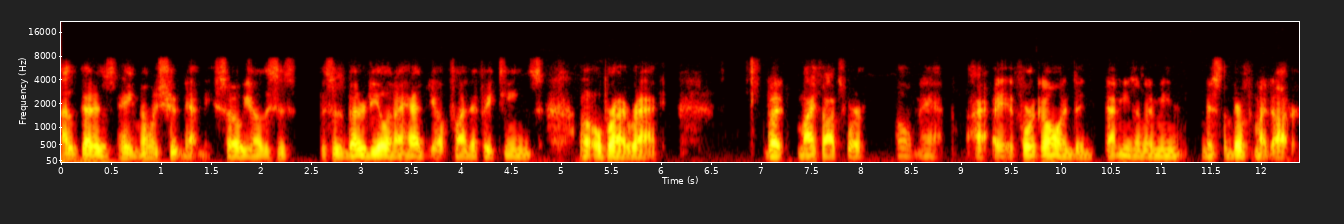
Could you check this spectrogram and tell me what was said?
I look at it as, hey, no one's shooting at me, so you know this is this is a better deal than I had, you know, flying F-18s uh, over Iraq. But my thoughts were, oh man, I, if we're going, then that means I'm going to mean miss the birth of my daughter.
